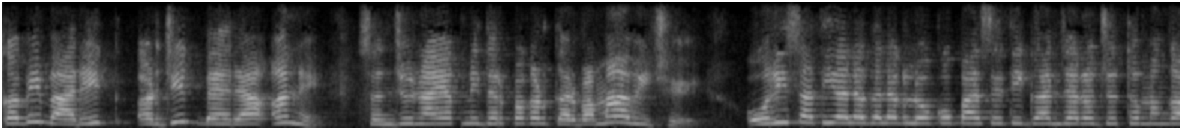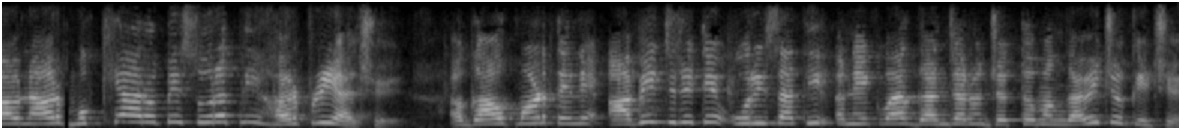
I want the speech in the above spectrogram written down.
કબી બારીક, અરજીત બહેરા અને સંજુ નાયકની ધરપકડ કરવામાં આવી છે. ઓરિસ્સાથી અલગ અલગ લોકો પાસેથી ગાંજાનો જથ્થો મંગાવનાર મુખ્ય આરોપી સુરતની હરપ્રિયા છે. અગાઉ પણ તેને આવી જ રીતે ઓરિસ્સાથી અનેકવાર ગાંજાનો જથ્થો મંગાવી ચૂકી છે.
